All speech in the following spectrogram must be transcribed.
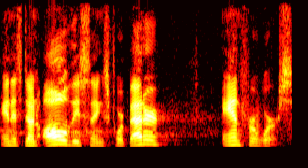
and it's done all of these things for better and for worse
